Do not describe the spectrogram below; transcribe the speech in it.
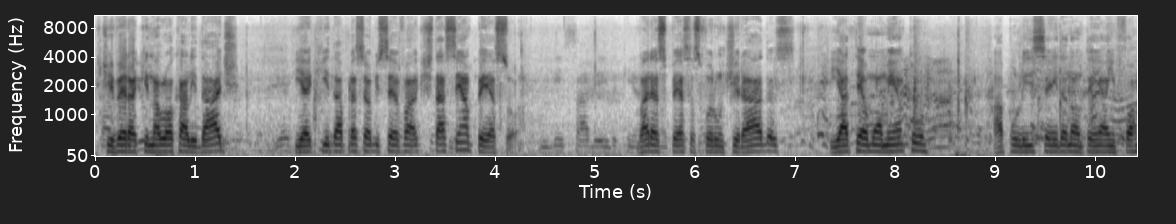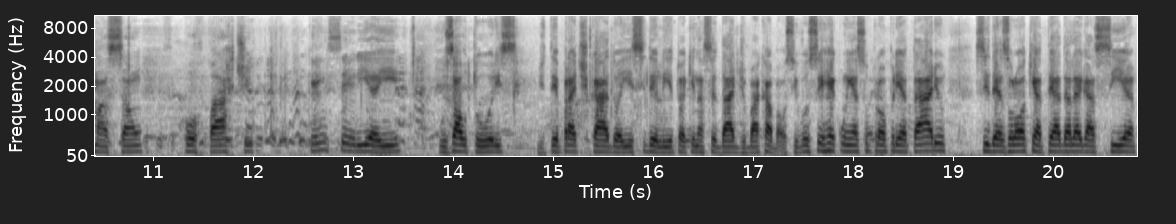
estiveram aqui na localidade. E aqui dá para se observar que está sem a peça. Ó. Várias peças foram tiradas e até o momento a polícia ainda não tem a informação por parte quem seria aí os autores de ter praticado aí esse delito aqui na cidade de Bacabal. Se você reconhece o proprietário, se desloque até a delegacia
